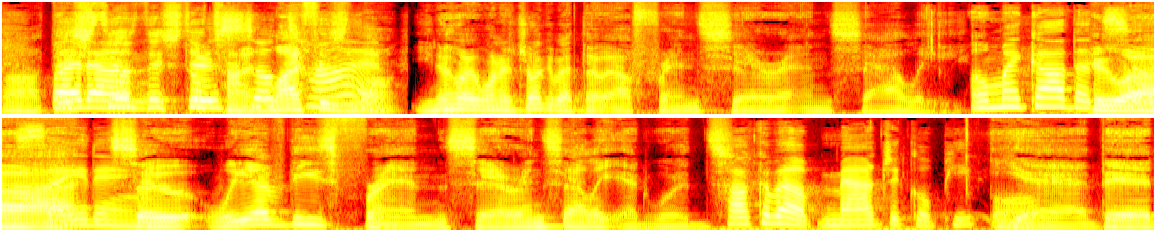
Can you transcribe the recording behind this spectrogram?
Oh, But, there's, still, um, there's still there's time. still Life is long. You know who I want to talk about though? Our friends Sarah and Sally. Oh my god, that's who so are- exciting! So we have these friends, Sarah and Sally Edwards. talk about magical people. Yeah, they're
